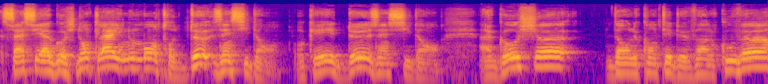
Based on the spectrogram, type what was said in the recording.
Ça, c'est à gauche. Donc là, il nous montre deux incidents. OK? Deux incidents. À gauche, dans le comté de Vancouver.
